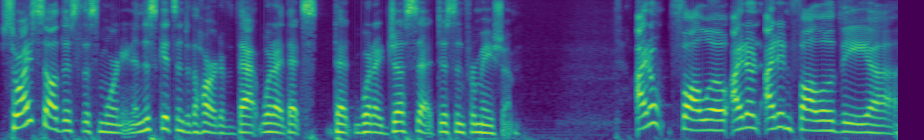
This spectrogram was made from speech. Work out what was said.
So I saw this this morning, and this gets into the heart of that what I that's that what I just said disinformation. I don't follow. I don't. I didn't follow the uh,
